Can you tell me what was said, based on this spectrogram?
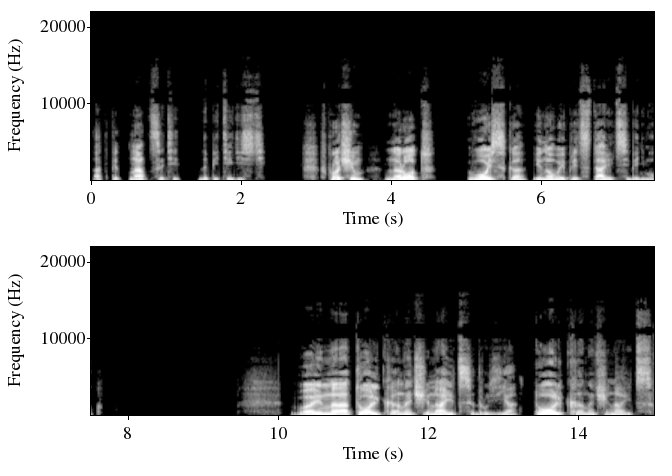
от пятнадцати до пятидесяти. Впрочем, народ, войско и новый представить себе не мог. Война только начинается, друзья, только начинается.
